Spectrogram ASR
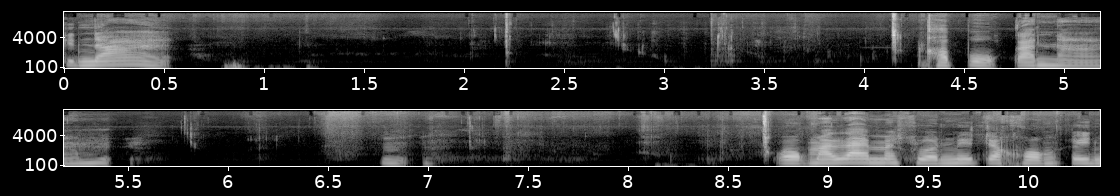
กินได้ เขาปลูกกันน้ำออกมาไล่มาชวนมีแต่ของกิน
